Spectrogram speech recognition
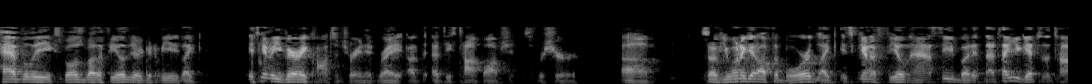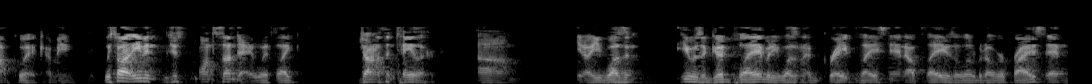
heavily exposed by the field. They're gonna be like, it's gonna be very concentrated, right, at, at these top options for sure. Um, so if you want to get off the board, like it's gonna feel nasty, but it, that's how you get to the top quick. I mean, we saw it even just on Sunday with like Jonathan Taylor. Um, you know, he wasn't he was a good play, but he wasn't a great play, standout play. He was a little bit overpriced, and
